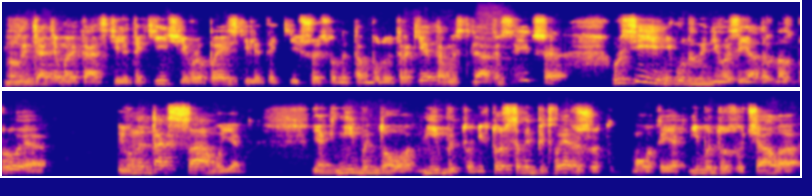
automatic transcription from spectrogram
налетять американські літаки чи європейські літаки, щось вони там будуть ракетами стріляти, все інше. У Росії нікуди не ділася ядерна зброя, і вони так само, як, як нібито, нібито, ніхто ж це не підтверджує, так мовити, як нібито звучало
